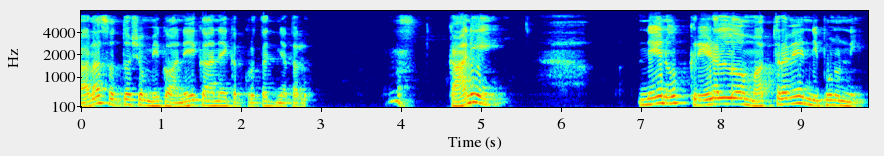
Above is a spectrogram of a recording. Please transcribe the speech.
చాలా సంతోషం మీకు అనేక అనేక కృతజ్ఞతలు. కానీ నేను క్రీడల్లో మాత్రమే నిపుణుణ్ణి.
